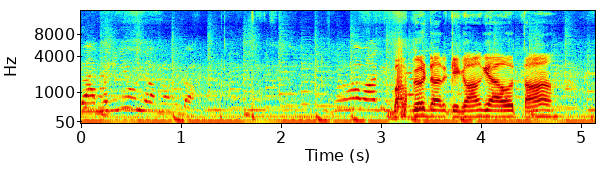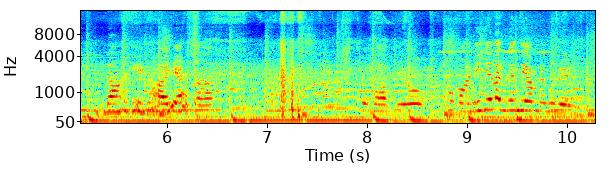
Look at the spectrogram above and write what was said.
ਦਮ ਨਹੀਂ ਹੁੰਦਾ ਆਪਣਾ ਕੀ ਬਾਬੇ ਡਰ ਕੇ ਗਾਂ ਗਿਆ ਉਹ ਤਾਂ। ਡਾਂ ਕੇ ਖਾ ਗਿਆ ਤਾਂ। ਸੋ ਬਾਬੇ ਉਹ ਹਵਾਨੀ ਜੇ ਲੱਗਣ ਦੀ ਆਪਣੇ ਗੁੱਡੇ ਨੂੰ।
